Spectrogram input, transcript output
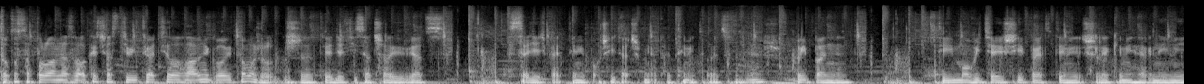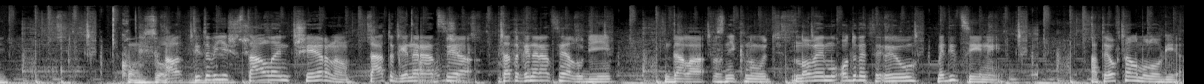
toto sa podľa mňa z veľkej časti vytratilo hlavne kvôli tomu, že, že tie deti začali viac sedieť pred tými počítačmi a pred týmito vecami, vieš. Prípadne tí movitejší pred tými všelijakými hernými konzolami. Ale ty to vidíš stále len čierno. Táto generácia, táto generácia ľudí dala vzniknúť novému odvetviu medicíny. A to je oftalmológia.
